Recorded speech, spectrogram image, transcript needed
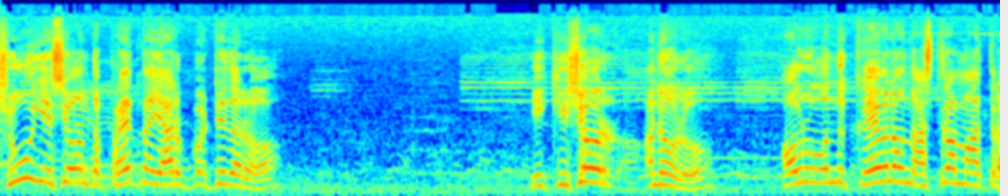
ಶೂ ಎಸೆಯುವಂಥ ಪ್ರಯತ್ನ ಯಾರು ಪಟ್ಟಿದ್ದಾರೋ ಈ ಕಿಶೋರ್ ಅನ್ನೋರು, ಅವರು ಒಂದು ಕೇವಲ ಒಂದು ಅಸ್ತ್ರ ಮಾತ್ರ.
